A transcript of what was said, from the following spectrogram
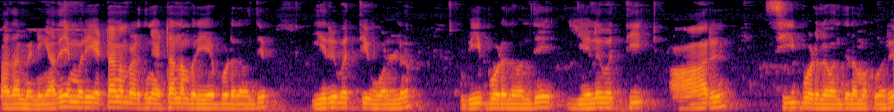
அதான் பெண்டிங் அதே மாதிரி எட்டாம் நம்பர் எடுத்தீங்கன்னா எட்டாம் நம்பர் ஏ போர்டில் வந்து இருபத்தி ஒன்று பி போர்டில் வந்து எழுபத்தி ஆறு சி போர்டில் வந்து நமக்கு ஒரு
